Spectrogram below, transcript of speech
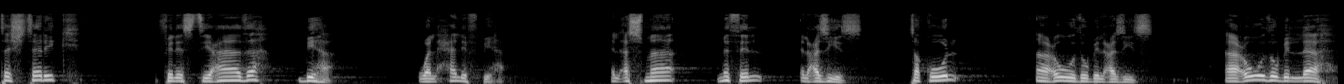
تشترك في الاستعاذة بها والحلف بها. الأسماء مثل العزيز. تقول أعوذ بالعزيز. أعوذ بالله.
